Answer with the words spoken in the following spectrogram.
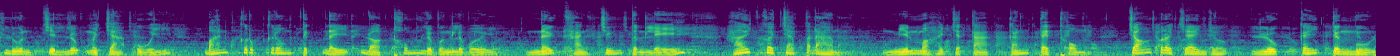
ខ្លួនជាលោកម្ចាស់អ៊ួយបានគ្រប់គ្រងទឹកដីដ៏ធំល្វឹងល្វើយនៅខាងជើងទន្លេ ហើយក៏ចាប់ផ្ដើម មានមហិច្ឆតាកាន់តែធំ ចង់ប្រជែងយកលោកកៃទាំងមូល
